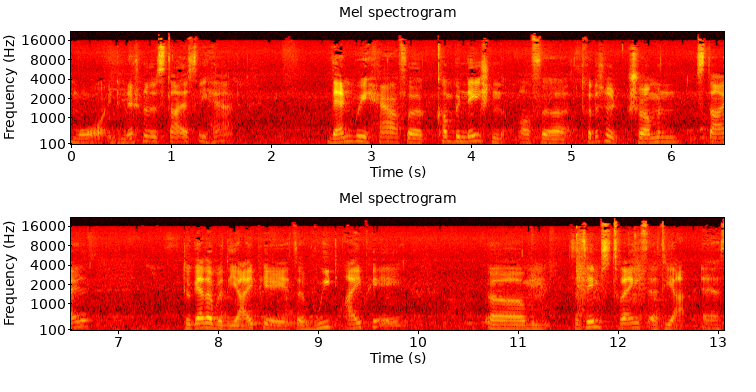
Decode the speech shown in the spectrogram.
more international styles we had. Then we have a combination of a traditional German style together with the IPA. the wheat IPA, um, the same strength as the as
